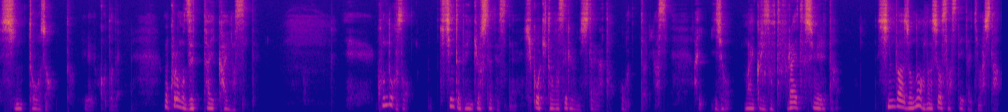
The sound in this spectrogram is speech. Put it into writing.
新登場ということで、もうこれも絶対買いますんで、えー、今度こそきちんと勉強してですね、飛行機飛ばせるようにしたいなと思っております。はい、以上、マイクロソフトフライトシミュレーター新バージョンのお話をさせていただきました。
